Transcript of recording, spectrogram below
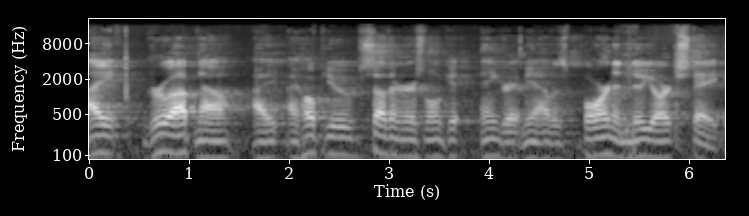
I grew up now. I, I hope you Southerners won't get angry at me. I was born in New York State.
